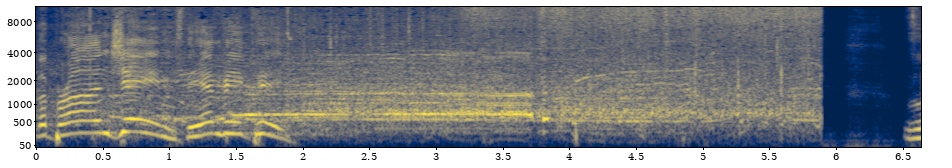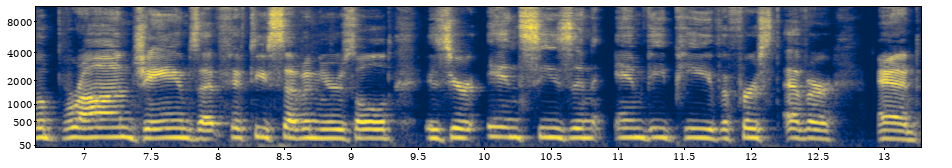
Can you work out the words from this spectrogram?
LeBron James, the MVP. LeBron James at 57 years old is your in season MVP, the first ever. And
